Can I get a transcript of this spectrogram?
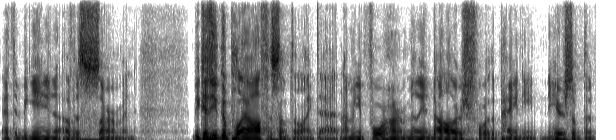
at the beginning of a sermon. Because you could play off of something like that. I mean, four hundred million dollars for the painting. And here's something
